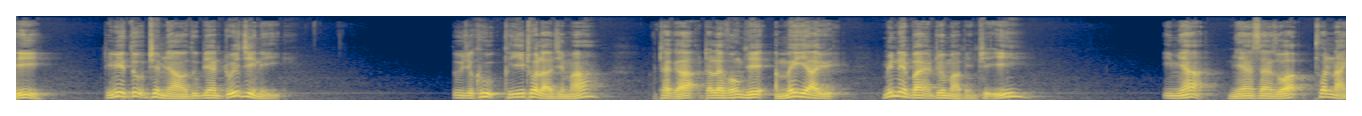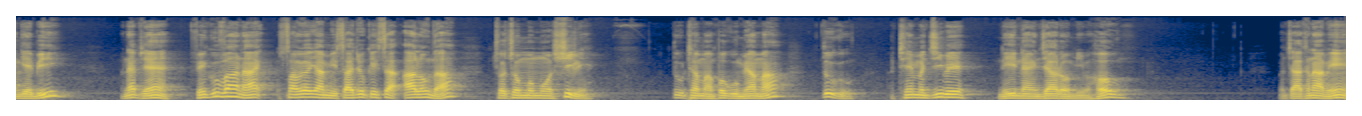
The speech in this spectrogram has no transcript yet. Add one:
သည်ဒီနေ့သူ့အဖြစ်များကိုသူပြန်တွေးကြည့်နေ၏။သူယခုခရီးထွက်လာခြင်းမှာအထက်ကတယ်လီဖုန်းဖြင့်အမိတ်ရ၍မိနစ်ပိုင်းအတွင်းမှာပင်ဖြစ်၏။ဤမြမြန်ဆန်စွာထွက်နိုင်ခဲ့ပြီးမနက်ဖြန်ဗင်ကူးဗား၌ဆောင်ရွက်ရမည့်စာချုပ်ကိစ္စအားလုံးသာချောချောမောမောရှိလျင်သူ့အထက်မှပုဂ္ဂိုလ်များမှာသူ့ကိုအထင်မကြီးပဲ နေနိုင်ကြတော့မည်မဟုတ်မကြာခဏပင်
